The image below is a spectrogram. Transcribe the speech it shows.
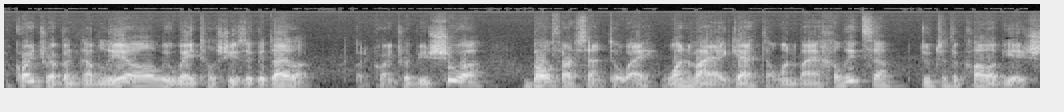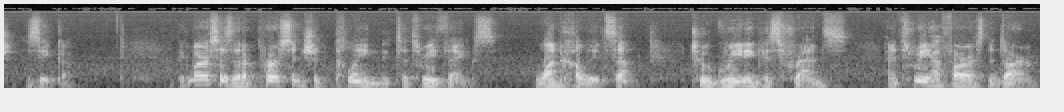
According to Rebbe Gamliel, we wait till she's a Gedaila. But according to Rabbi Yeshua, both are sent away, one via get and one via chalitza, due to the klal of yesh zika. The Gemara says that a person should cling to three things: one chalitza, two greeting his friends, and three hafaras nadarim.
